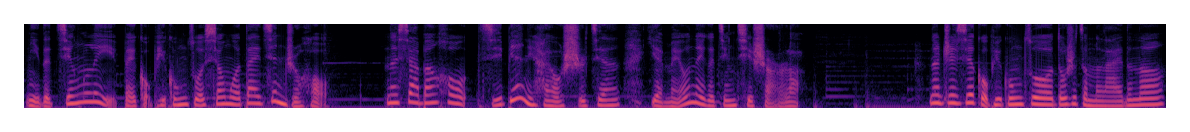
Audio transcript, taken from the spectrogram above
你的精力被狗屁工作消磨殆尽之后，那下班后，即便你还有时间，也没有那个精气神儿了。那这些狗屁工作都是怎么来的呢？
